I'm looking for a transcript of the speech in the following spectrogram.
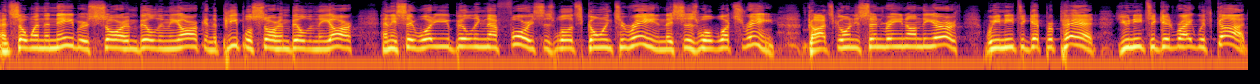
And so when the neighbors saw him building the ark and the people saw him building the ark, and they said, What are you building that for? He says, Well, it's going to rain. And they says, Well, what's rain? God's going to send rain on the earth. We need to get prepared. You need to get right with God.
